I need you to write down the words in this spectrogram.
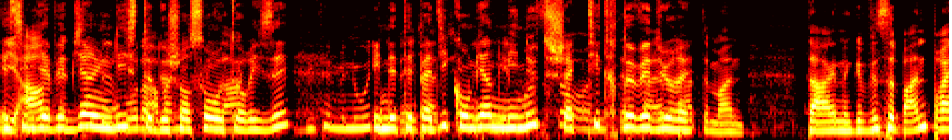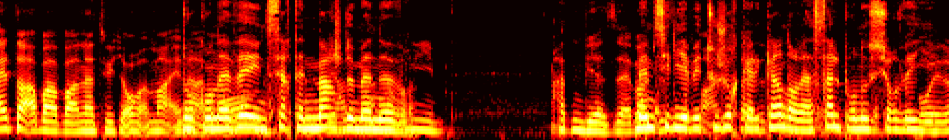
Et s'il y avait bien une liste de chansons autorisées, il n'était pas dit combien de minutes chaque titre devait durer. Donc on avait une certaine marge de manœuvre, même s'il y avait toujours quelqu'un dans la salle pour nous surveiller.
